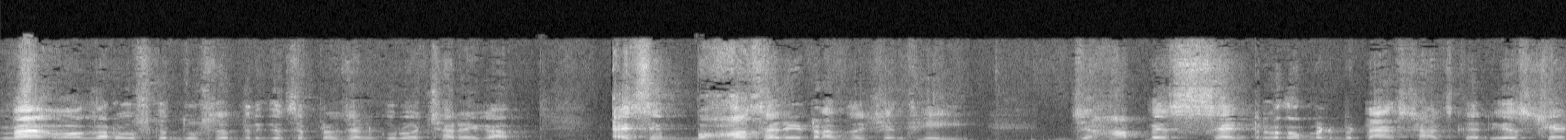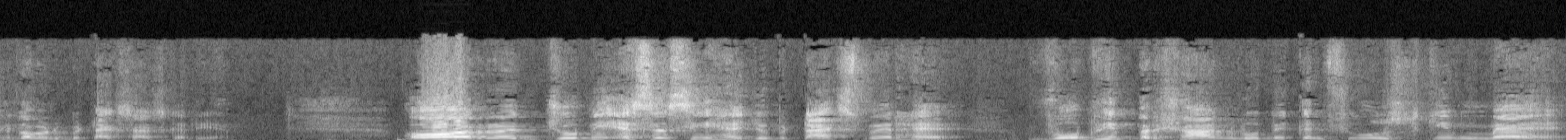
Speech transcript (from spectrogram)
मैं अगर उसको दूसरे तरीके से प्रेजेंट करूँ अच्छा रहेगा। ऐसी बहुत सारी ट्रांजेक्शन थी, जहाँ पे सेंट्रल गवर्नमेंट भी टैक्स चार्ज कर रही है स्टेट गवर्नमेंट भी टैक्स चार्ज कर रही है। और जो भी एसएससी है, जो भी टैक्स पेयर है, वो भी परेशान, वो भी कंफ्यूज कि मैं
